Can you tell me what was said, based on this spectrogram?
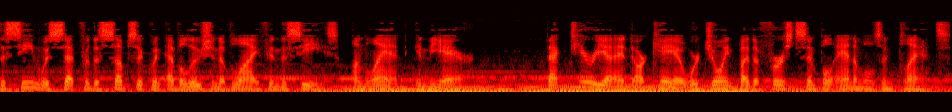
The scene was set for the subsequent evolution of life in the seas, on land, in the air. Bacteria and archaea were joined by the first simple animals and plants.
